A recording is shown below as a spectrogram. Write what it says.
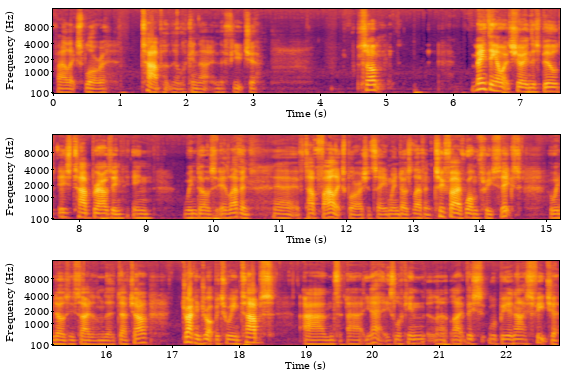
File Explorer tab that they're looking at in the future. So main thing I want to show you in this build is tab browsing in Windows 11. Uh, if tab file explorer I should say in Windows 11 25136 for Windows inside on the dev channel. Drag and drop between tabs and uh, yeah it's looking uh, like this would be a nice feature.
